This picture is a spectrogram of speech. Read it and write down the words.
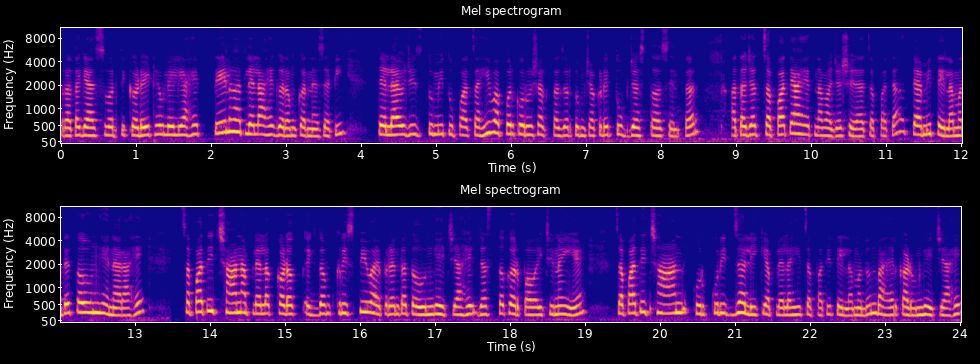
तर आता गॅसवरती कढई ठेवलेली आहे. तेल घातलेलं आहे गरम करण्यासाठी. तेलाऐवजी तुम्ही तुपाचाही वापर करू शकता. जर तुमच्याकडे तूप जास्त असेल तर. आता ज्या चपात्या आहेत ना माझ्या शिळ्या चपात्या त्या मी तेलामध्ये तळून घेणार आहे. चपाती छान आपल्याला कडक एकदम क्रिस्पी व्हायपर्यंत तळून घ्यायची आहे. जास्त करपावायची नाही आहे चपाती छान कुरकुरीत झाली की आपल्याला ही चपाती तेलामधून बाहेर काढून घ्यायची आहे.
